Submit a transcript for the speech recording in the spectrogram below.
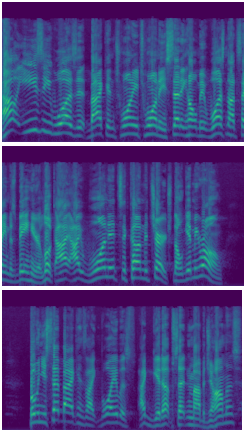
how easy was it back in 2020 setting home? It was not the same as being here. Look, I, I wanted to come to church. Don't get me wrong. But when you sit back and it's like, boy, it was I could get up, set in my pajamas,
